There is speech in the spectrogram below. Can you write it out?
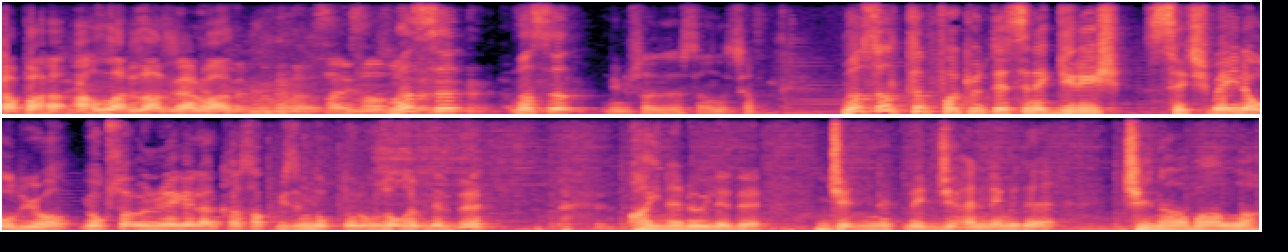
Kapa Allah rızası için. Sayısal zor Nasıl, nasıl, bir müsaade edersen anlatacağım. Nasıl tıp fakültesine giriş seçmeyle oluyor yoksa önüne gelen kasap bizim doktorumuz olabilirdi. Aynen öyle de cennet ve cehennemi de Cenab-ı Allah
